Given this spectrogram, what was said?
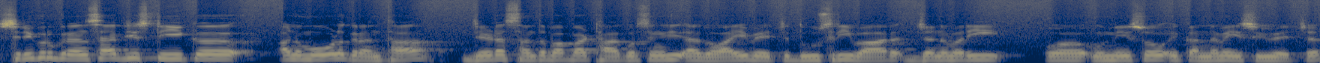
ਸ੍ਰੀ ਗੁਰੂ ਗ੍ਰੰਥ ਸਾਹਿਬ ਜੀ ਸਟੀਕ ਅਨਮੋਲ ਗ੍ਰੰਥ ਆ, ਜਿਹੜਾ ਸੰਤ ਬਾਬਾ ਠਾਕੁਰ ਸਿੰਘ ਜੀ ਅਗਵਾਈ ਵਿੱਚ ਦੂਸਰੀ ਵਾਰ ਜਨਵਰੀ 1991 ਈਸਵੀ ਵਿੱਚ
